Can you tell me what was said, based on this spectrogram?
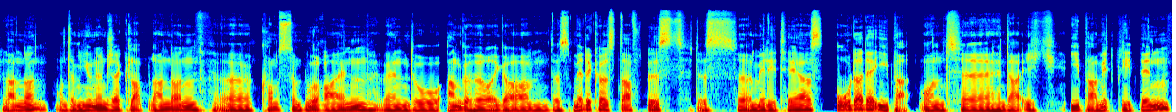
London. Und im Union Jack Club London äh, kommst du nur rein, wenn du Angehöriger des Medical Staff bist, des äh, Militärs oder der IPA. Und äh, da ich IPA-Mitglied bin,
